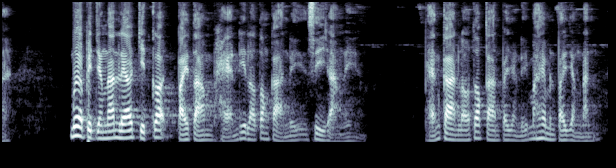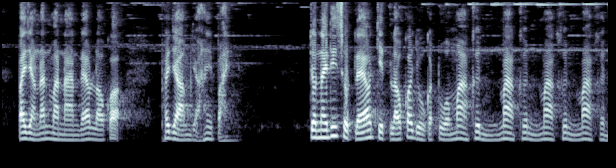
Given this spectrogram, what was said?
นะเมื่อปิดอย่างนั้นแล้วจิตก็ไปตามแผนที่เราต้องการในสี่อย่างนี้ แผนการเราต้องการไปอย่างนี้ไม่ให้มันไปอย่างนั้น ไปอย่างนั้นมานานแล้วเราก็พยายามอย่าให้ไป จนในที่สุดแล้วจิตเราก็อยู่กับตัวมากขึ้นมากขึ้นมากขึ้นมากขึ้น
